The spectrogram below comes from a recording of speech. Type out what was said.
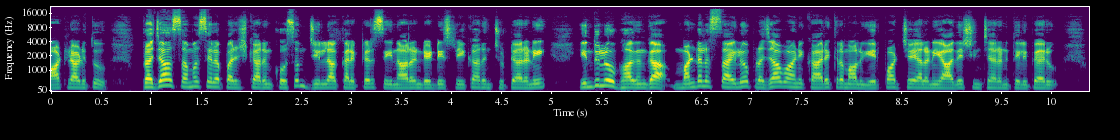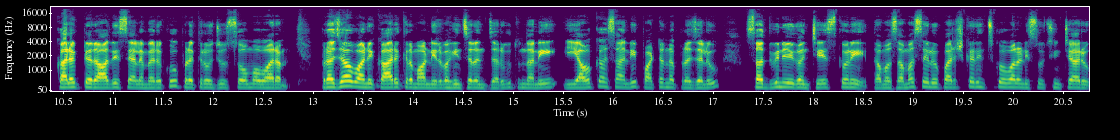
మాట్లాడుతూ ప్రజా సమస్యల పరిష్కారం కోసం జిల్లా కలెక్టర్ సి నారాయణ రెడ్డి శ్రీకారం చుట్టారని ఇందులో భాగంగా మండల స్థాయిలో ప్రజావాణి కార్యక్రమాలు ఏర్పాటు చేయాలని ఆదేశించారని తెలిపారు. కలెక్టర్ ఆదేశాల మేరకు ప్రతిరోజు సోమవారం సోమవారం ప్రజావాణి కార్యక్రమాన్ని నిర్వహించడం జరుగుతుందని ఈ అవకాశాన్ని పట్టణ ప్రజలు సద్వినియోగం చేసుకుని తమ సమస్యలు పరిష్కరించుకోవాలని సూచించారు.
